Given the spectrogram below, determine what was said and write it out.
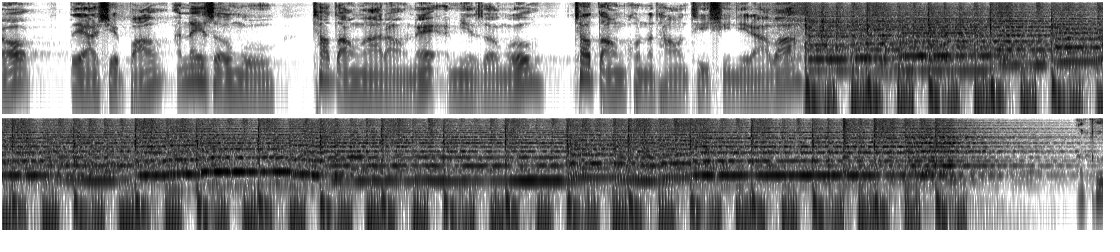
တော့108ပေါင်အနှိမ့်ဆုံးကို6500နဲ့အမြင့်ဆုံးကို 6900အထိရှိနေတာပါအခု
